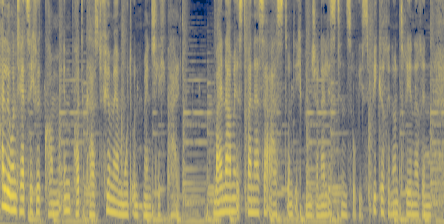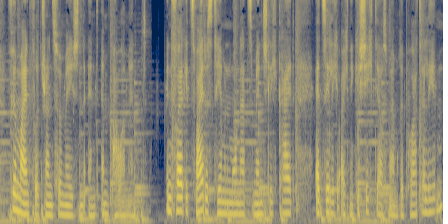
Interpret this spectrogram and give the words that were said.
Hallo und herzlich willkommen im Podcast für mehr Mut und Menschlichkeit. Mein Name ist Vanessa Ast und ich bin Journalistin sowie Speakerin und Trainerin für Mindful Transformation and Empowerment. In Folge 2 des Themenmonats Menschlichkeit erzähle ich euch eine Geschichte aus meinem Reporterleben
